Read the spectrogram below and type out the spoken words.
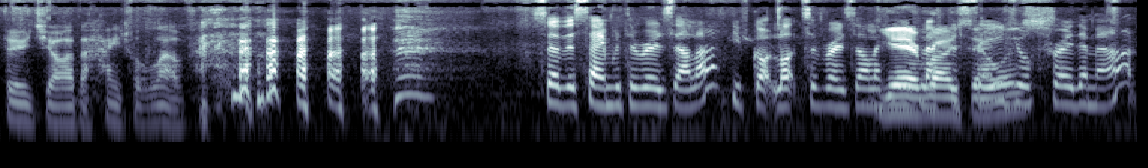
foods you either hate or love. So the same with the rosella. You've got lots of rosella Yeah, here left to seed. You'll throw them out.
